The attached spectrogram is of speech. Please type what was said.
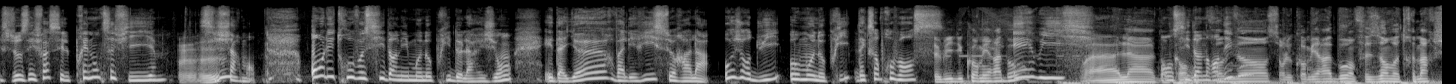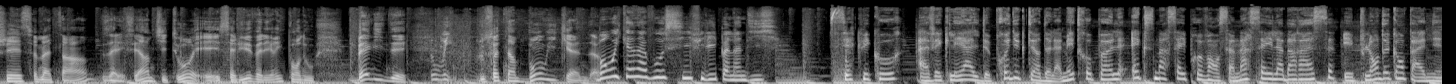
Josepha, c'est le prénom de sa fille. Mhm. C'est charmant. On les trouve aussi dans les monoprix de la région. Et d'ailleurs, Valérie sera là aujourd'hui au monoprix d'Aix-en-Provence. Celui du Cours Mirabeau? Eh oui. Voilà. Donc on s'y donne rendez-vous. Sur le Cours Mirabeau en faisant votre marché ce matin. Vous allez faire un petit tour et saluer Valérie pour nous. Belle idée. Oui. Je vous souhaite un bon week-end. Bon week-end à vous aussi, Philippe, à lundi. Circuit court avec les halles producteurs de la métropole, ex-Marseille-Provence à Marseille-la-Barrasse et plan de campagne.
